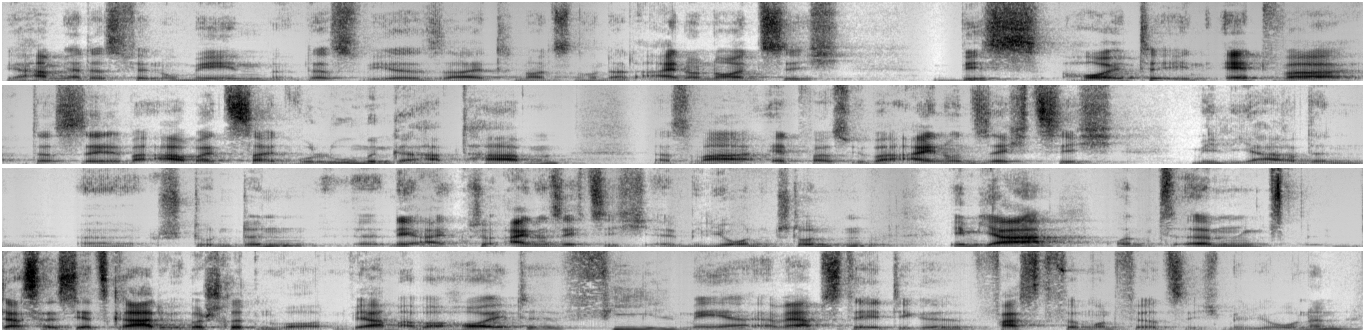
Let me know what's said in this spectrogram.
Wir haben ja das Phänomen, dass wir seit 1991 bis heute in etwa dasselbe Arbeitszeitvolumen gehabt haben. Das war etwas über 61 Milliarden äh, Stunden, äh, nee, 61 äh, Millionen Stunden im Jahr und ähm, das ist jetzt gerade überschritten worden. Wir haben aber heute viel mehr Erwerbstätige, fast 45 Millionen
